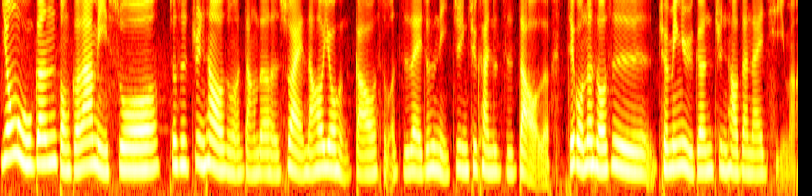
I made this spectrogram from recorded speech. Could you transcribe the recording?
庸武跟董格拉米说，就是俊浩什么长得很帅，然后又很高什么之类，就是你进去看就知道了。结果那时候是全明宇跟俊浩站在一起嘛，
